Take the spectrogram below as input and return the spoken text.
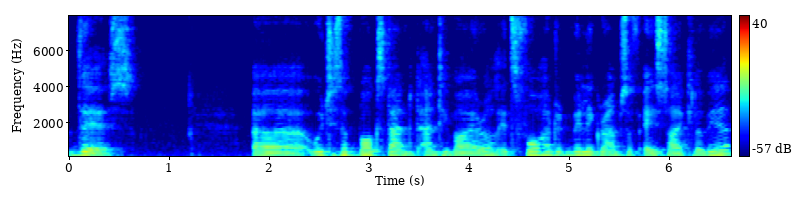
this, uh, which is a bog standard antiviral. It's 400 milligrams of acyclovir.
